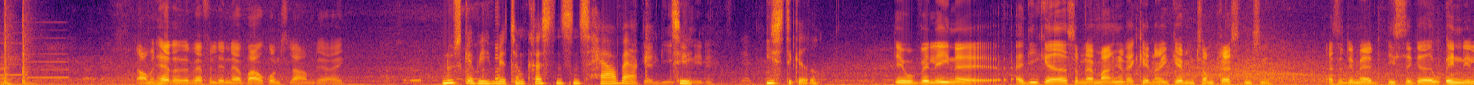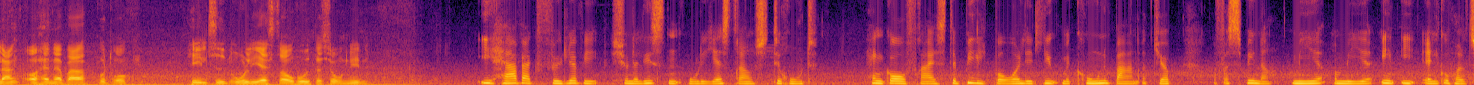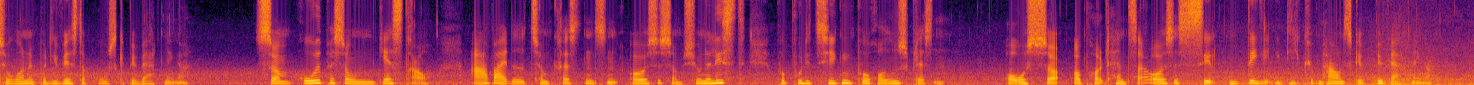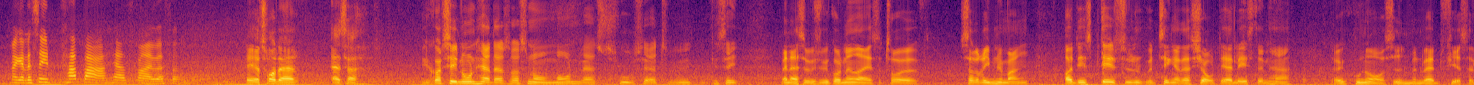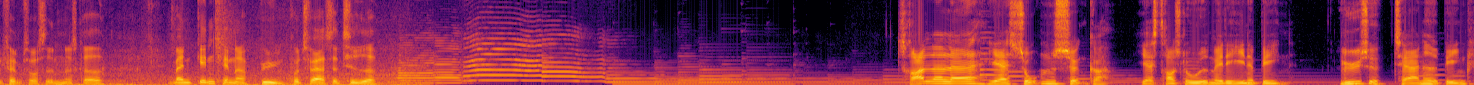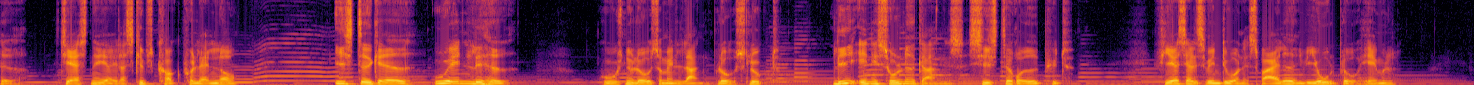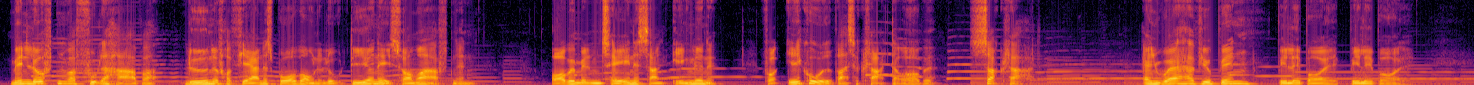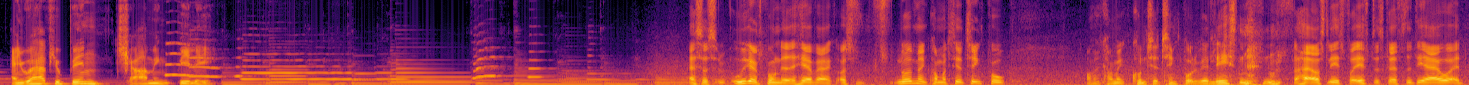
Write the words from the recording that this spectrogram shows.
ja. Nå, men her er der i hvert fald den der baggrundslarm der, ikke? Nu skal vi med Tom Christensens herværk til Istegade. Det er jo vel en af, af de gader, som der er mange, der kender igennem Tom Christensen. Altså det med, at Istegade er uendelig lang, og han er bare på druk hele tiden. Ole Jastrav, hovedpersonen i det. I herværk følger vi journalisten Ole Jastravs derut. Han går fra et stabilt borgerligt liv med kone, barn og job og forsvinder mere og mere ind i alkoholtogerne på de vesterbroske beværtninger. Som hovedpersonen Jastrav arbejdede Tom Christensen også som journalist på politikken på Rådhuspladsen. Og så opholdt han sig også selv en del i de københavnske beværtninger. Man kan da se et par bar herfra i hvert fald. Ja, jeg tror, der er, altså, vi kan godt se nogen her, der er så også nogle morgenværtshus her, vi kan se. Men altså, hvis vi går nedad, så tror jeg, så er der rimelig mange. Og det, det synes jeg tænker, der er sjovt, det er at læse den her, det er ikke 100 år siden, men hvad er det, 80-90 år siden, den er skrevet. Man genkender byen på tværs af tider. Tralala, ja, solen synker. Jastrav slog ud med det ene ben. Lyse, ternede benklæder. Jazznæger eller skibskok på landlov. Istedgade, uendelighed. Husene lå som en lang blå slugt, lige ind i solnedgangens sidste røde pyt. Fjersalsvinduerne spejlede en violblå himmel. Men luften var fuld af harper, Lydene fra fjerne sporvogne lå dierne i sommeraftenen. Oppe mellem tagene sang englene, for ekkoet var så klart deroppe. Så klart. And where have you been, Billy boy, Billy boy? And where have you been, charming Billy? Altså udgangspunktet er herværk, og noget man kommer til at tænke på, og man kommer ikke kun til at tænke på det ved at læse den, men nu har jeg også læst fra efterskriftet, det er jo, at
